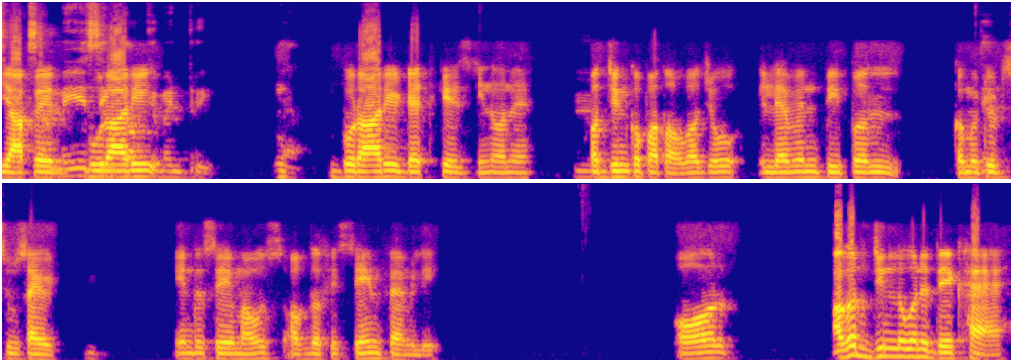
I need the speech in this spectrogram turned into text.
या फिर बुरारी बुरारी डेथ केस जिन्होंने और हम्म। जिनको पता होगा जो eleven people committed suicide in the same house of the same family. और अगर जिन लोगों ने देखा है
